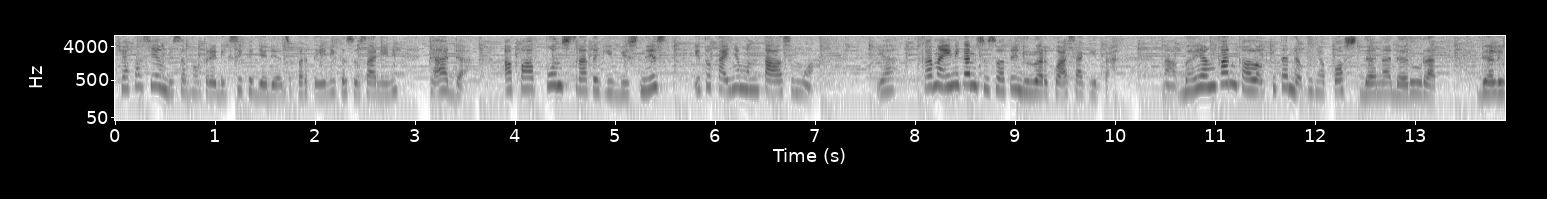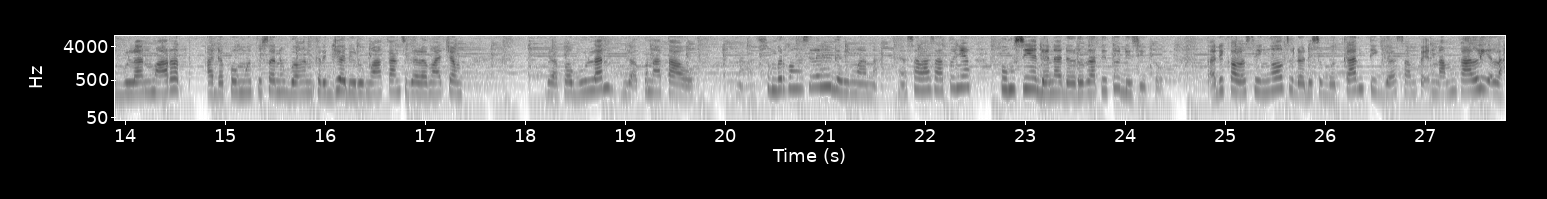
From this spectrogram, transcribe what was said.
Siapa sih yang bisa memprediksi kejadian seperti ini, kesusahan ini? Tidak ada. Apa pun strategi bisnis itu kayaknya mental semua. Ya, karena ini kan sesuatu yang di luar kuasa kita. Nah, bayangkan kalau kita tidak punya pos dana darurat. Dari bulan Maret ada pemutusan hubungan kerja, dirumahkan segala macam. Berapa bulan nggak pernah tahu. Nah, sumber penghasilannya dari mana? Nah, salah satunya fungsinya dana darurat itu di situ. Tadi kalau single sudah disebutkan 3 sampai 6 kali lah.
